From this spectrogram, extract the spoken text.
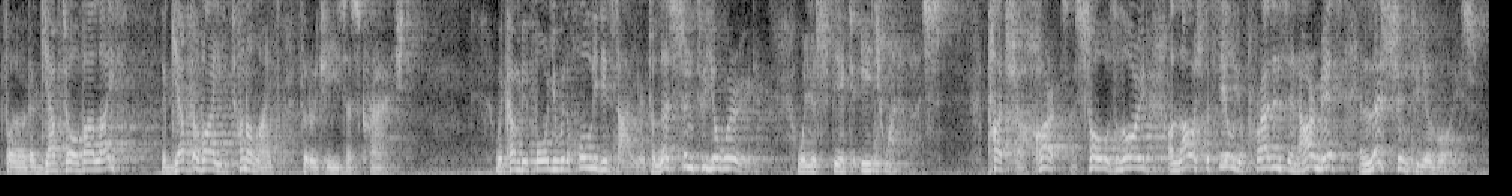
for the gift of our life, the gift of our eternal life through Jesus Christ. We come before you with a holy desire to listen to your word. Will you speak to each one of us? touch our hearts and souls. Lord, allow us to feel your presence in our midst and listen to your voice.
